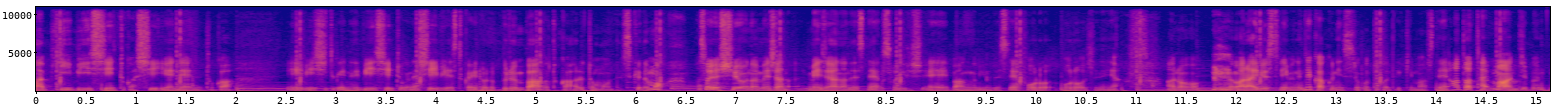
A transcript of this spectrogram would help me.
まあ、BBC とか CNN とか、ABC とか NBC とかね、CBS とかいろいろブルームバーグとかあると思うんですけども、そういう主要なメジャーなメジャーなですね、そういう、えー、番組をですね、フォロー、フォローですね、や、あの、ライブストリーミングで確認することができますね。あとはまあ、自分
